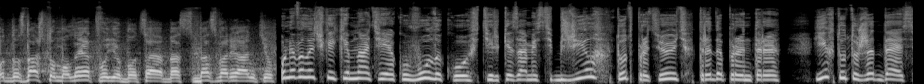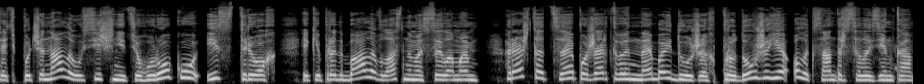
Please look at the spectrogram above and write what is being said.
однозначно молитвою, бо це без, без варіантів. У невеличкій кімнаті, як у вулику, тільки замість бджіл тут працюють 3D-принтери. Їх тут уже 10. Починали у січні цього року із трьох, які придбали власними силами. Решта це пожертви небайдужих, продовжує Олександр Селезінка.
